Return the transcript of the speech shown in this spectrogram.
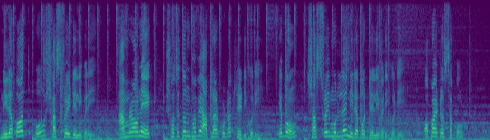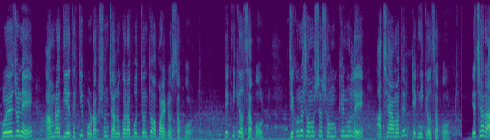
নিরাপদ ও সাশ্রয়ী ডেলিভারি। আমরা অনেক সচেতনভাবে আপনার প্রোডাক্ট রেডি করি এবং সাশ্রয়ী মূল্যে নিরাপদ ডেলিভারি করি। Operator support. প্রয়োজনে আমরা দিয়ে থাকি প্রোডাকশন চালু করা পর্যন্ত অপারেটর সাপোর্ট। টেকনিক্যাল সাপোর্ট যে কোনো সমস্যার সম্মুখীন হলে আছে আমাদের টেকনিক্যাল সাপোর্ট এছাড়া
